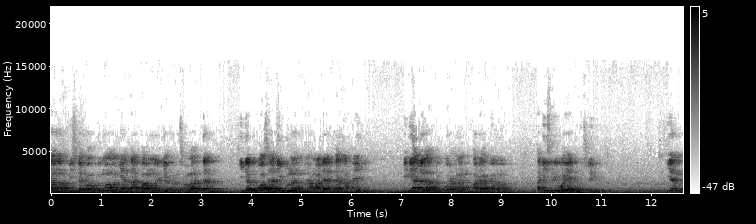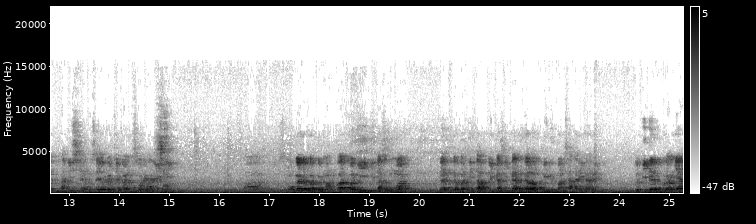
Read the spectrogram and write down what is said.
wanita menghabiskan waktu malamnya tanpa mengerjakan sholat dan tidak puasa di bulan Ramadan karena haid. Ini adalah kekurangan pada agama. Hadis riwayat Muslim. Sekian hadis yang saya bacakan sore hari ini. Semoga dapat bermanfaat bagi kita semua dan dapat kita aplikasikan dalam kehidupan sehari-hari. Lebih dan kurangnya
